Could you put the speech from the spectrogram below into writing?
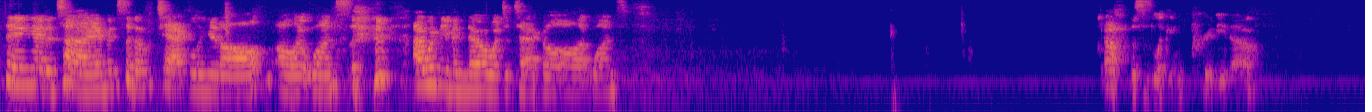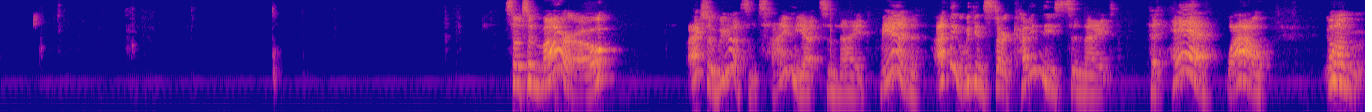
thing at a time instead of tackling it all all at once. I wouldn't even know what to tackle all at once. Oh, this is looking pretty though. So tomorrow, actually, we got some time yet tonight. Man, I think we can start cutting these tonight. Wow. Um,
